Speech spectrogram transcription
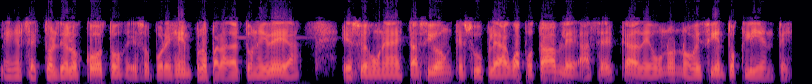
en el sector de los Cotos. Eso, por ejemplo, para darte una idea, eso es una estación que suple agua potable a cerca de unos 900 clientes.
